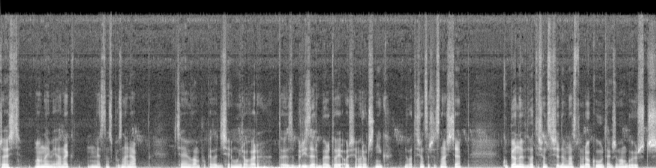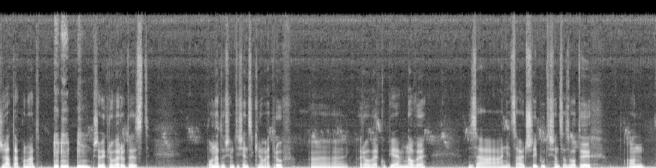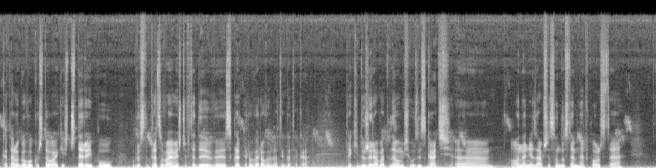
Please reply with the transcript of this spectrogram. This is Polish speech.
Cześć, mam na imię Janek, jestem z Poznania. Chciałem Wam pokazać dzisiaj mój rower. To jest Breezer Beltway 8 rocznik 2016. Kupiony w 2017 roku, także mam go już 3 lata ponad. Przebieg roweru to jest ponad 8000 km. Rower kupiłem nowy za niecałe 3,5 tysiąca złotych. On katalogowo kosztował jakieś 4,5 po prostu pracowałem jeszcze wtedy w sklepie rowerowym, dlatego taka, taki duży rabat udało mi się uzyskać. E, one nie zawsze są dostępne w Polsce.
